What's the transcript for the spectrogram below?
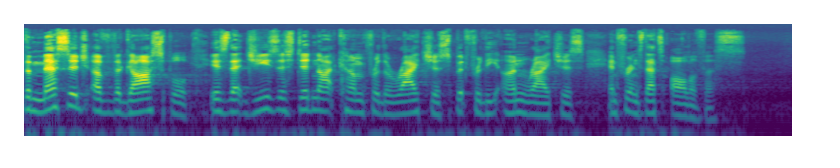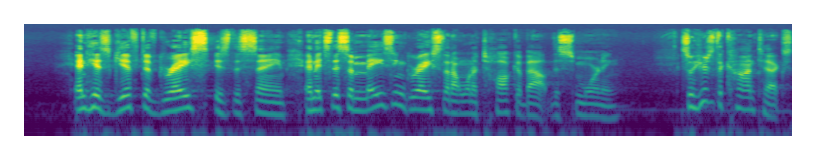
The message of the gospel is that Jesus did not come for the righteous, but for the unrighteous. And friends, that's all of us. And his gift of grace is the same. And it's this amazing grace that I want to talk about this morning. So here's the context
